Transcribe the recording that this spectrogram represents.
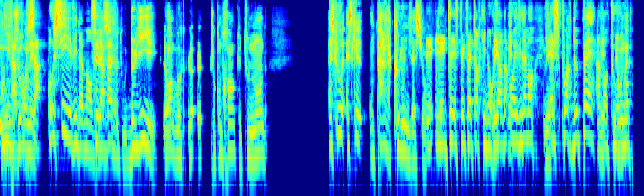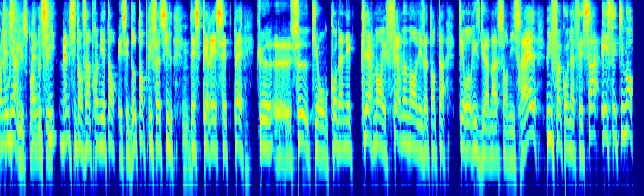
en Il une va pour journée. ça aussi, évidemment. C'est la base sûr. de tout. De lier. Laurent, vous- le- le- je comprends que tout le monde. Est-ce que vous- est-ce que on parle de la colonisation Les, les téléspectateurs qui nous Mais- regardent mais- ont évidemment mais- espoir de paix avant tout. mais on vous a tous bien. un espoir même de si, paix. Même si dans un premier temps, et c'est d'autant plus facile Mm. d'espérer cette paix que euh, ceux qui ont condamné clairement et fermement les attentats terroristes du Hamas en Israël, une fois qu'on a fait ça, effectivement,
